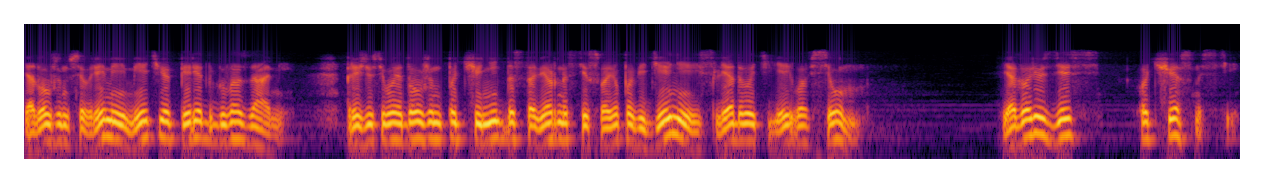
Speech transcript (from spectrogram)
я должен все время иметь ее перед глазами. Прежде всего, я должен подчинить достоверности свое поведение и следовать ей во всем. Я говорю здесь о честности,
